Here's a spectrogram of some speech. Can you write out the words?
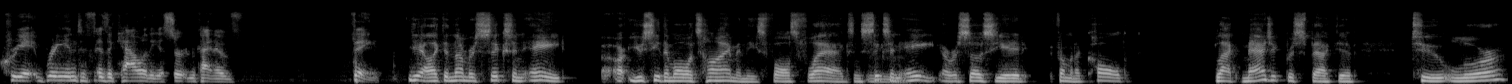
create bring into physicality a certain kind of thing. Yeah, like the numbers six and eight, are, you see them all the time in these false flags. And 6 and Mm. eight are associated from an occult black magic perspective to lure,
